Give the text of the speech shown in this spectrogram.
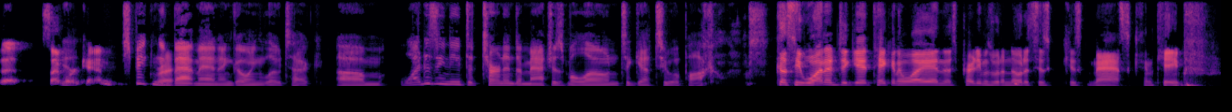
that Cyborg can. speaking Right. of Batman and going low tech, um, why does he need to turn into Matches Malone to get to Apokolips? Because he wanted to get taken away, and the Parademons would have noticed his his mask and cape.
